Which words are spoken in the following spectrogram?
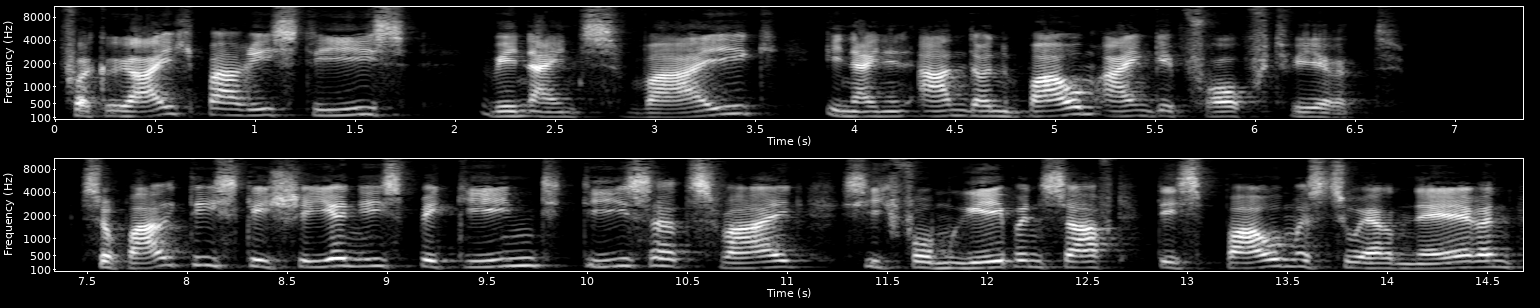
Vergleichbar ist dies, wenn ein Zweig in einen anderen Baum eingepfropft wird. Sobald dies geschehen ist, beginnt dieser Zweig sich vom Lebenssaft des Baumes zu ernähren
